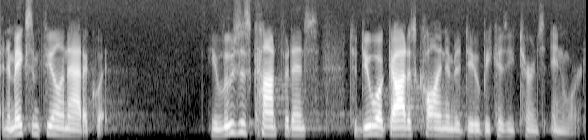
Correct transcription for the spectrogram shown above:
And it makes him feel inadequate. He loses confidence to do what God is calling him to do because he turns inward.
